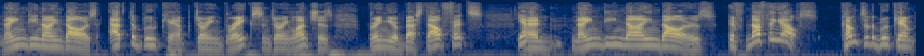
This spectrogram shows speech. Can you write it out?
$99 at the boot camp during breaks and during lunches. Bring your best outfits. Yep. And $99, if nothing else, come to the boot camp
